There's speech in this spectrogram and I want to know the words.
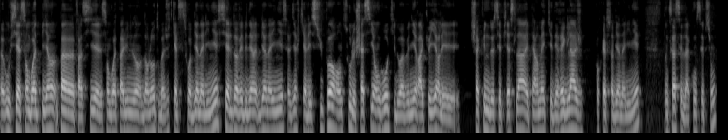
Euh, ou si elles s'emboîtent bien, pas, enfin si elles s'emboîtent pas l'une dans, l'autre, bah, juste qu'elles soient bien alignées. Si elles doivent être bien, bien alignées, ça veut dire qu'il y a les supports en dessous, le châssis en gros qui doit venir accueillir les, chacune de ces pièces-là et permettre qu'il y ait des réglages pour qu'elles soient bien alignées. Donc ça, c'est de la conception.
